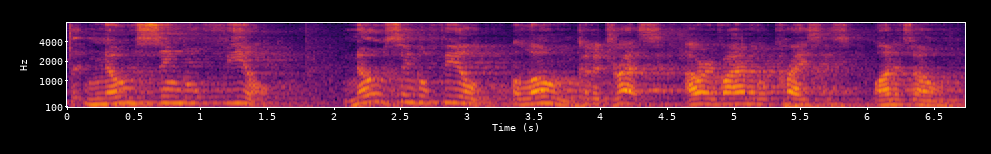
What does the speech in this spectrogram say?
that no single field, no single field alone could address our environmental crisis on its own.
